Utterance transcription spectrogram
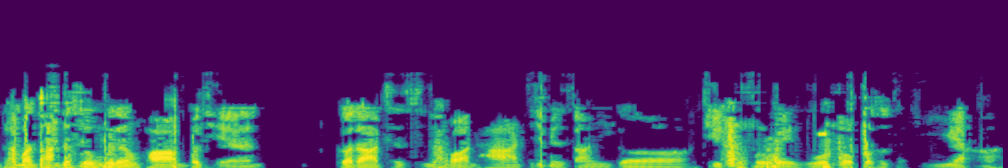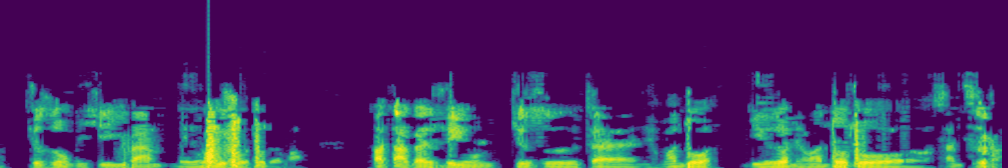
那么它的收费的话，目前各大城市的话，它基本上一个基础收费，如果说不是整形医院啊，就是我们一些一般美容会所做的话，它大概费用就是在两万多，也就说两万多做三次吧。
